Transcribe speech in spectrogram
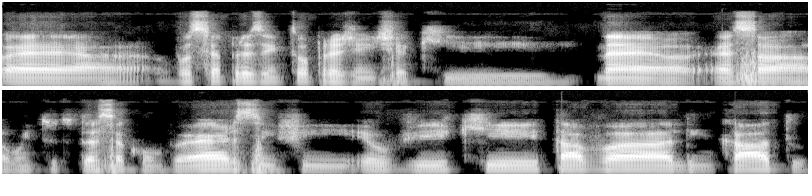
é, você apresentou para a gente aqui, né, essa, o intuito dessa conversa, enfim, eu vi que estava linkado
